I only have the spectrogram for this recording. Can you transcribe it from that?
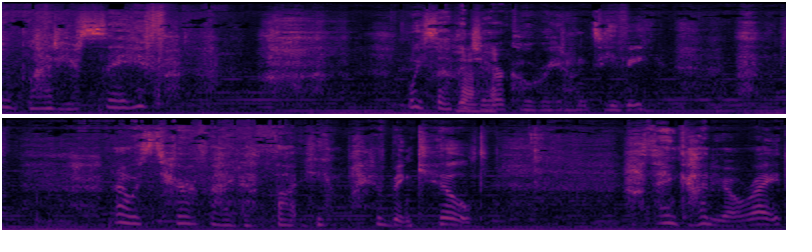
so glad you're safe. We saw the Jericho raid on TV. I was terrified. I thought you might have been killed. Thank God you're all right.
